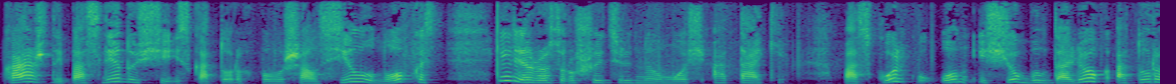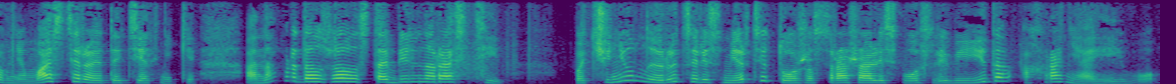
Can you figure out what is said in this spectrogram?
каждый последующий из которых повышал силу, ловкость или разрушительную мощь атаки. Поскольку он еще был далек от уровня мастера этой техники, она продолжала стабильно расти. Подчиненные рыцари смерти тоже сражались возле Виида, охраняя его.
